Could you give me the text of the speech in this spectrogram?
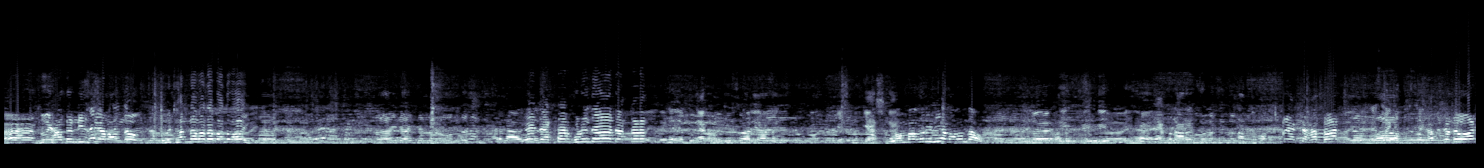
হ্যাঁ হ্যাঁ দুই হাতের নিচ দিয়ে বান্ধো তুমি ঠান্ডা মাথা বাঁধো ভাই। ডাক্তার দাও ডাক্তার এখন কিছু আর গ্যাস লম্বা করে নিয়ে বাঁধন দাও। হ্যাঁ এখন আরেকজনের কিন্তু নামতে পারে একটা হাত ধর সাথে সাথে ওঠ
